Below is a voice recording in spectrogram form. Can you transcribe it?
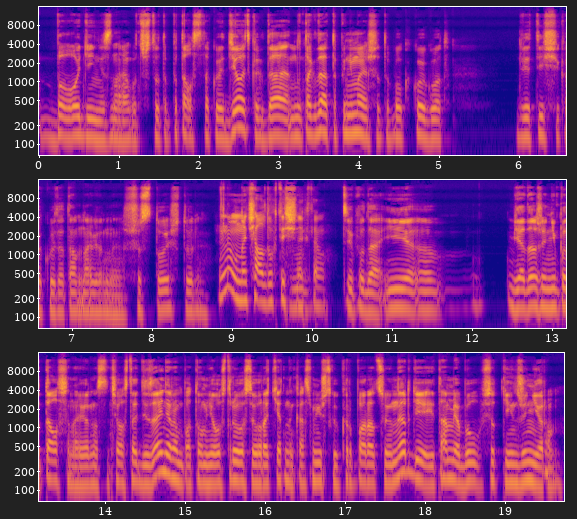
блоги, не знаю, вот что-то пытался такое делать, когда, ну тогда ты понимаешь, это был какой год? 2000 какой-то там, наверное, шестой, что ли. Ну, начало 2000-х ну, там. Типа, да. И э, я даже не пытался, наверное, сначала стать дизайнером, потом я устроился в ракетно-космическую корпорацию «Энергия», и там я был все таки инженером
